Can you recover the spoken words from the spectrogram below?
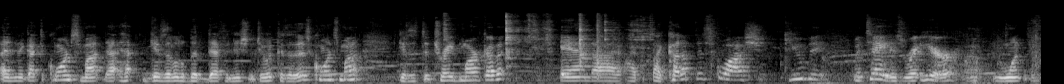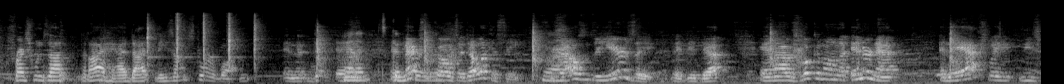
and they got the corn smut that gives a little bit of definition to it because it is corn smut. Gives it the trademark of it. And uh, I, I cut up the squash cubic potatoes right here. Uh, You want fresh ones out that I had. I, these aren't store bought. And, the, And in Mexico, it's a delicacy. For thousands of years, they, they did that. And I was looking on the internet, and they actually these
